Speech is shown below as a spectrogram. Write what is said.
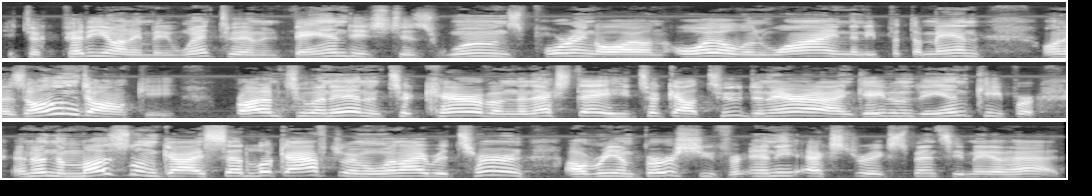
he took pity on him, and he went to him and bandaged his wounds, pouring oil and oil and wine. Then he put the man on his own donkey, brought him to an inn, and took care of him. The next day he took out two denarii and gave them to the innkeeper. And then the Muslim guy said, Look after him, when I return, I'll reimburse you for any extra expense he may have had.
